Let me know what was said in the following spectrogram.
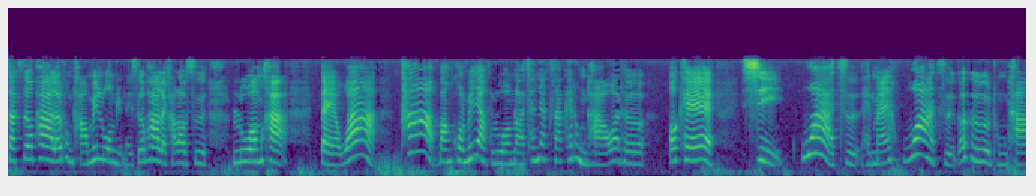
ซักเสื้อผ้าแล้วถุงเท้าไม่รวมอยู่ในเสื้อผ้าเลยคะเราซื้อรวมค่ะ แต่ว่าถ้าบางคนไม่อยากรวมล่ะ ฉันอยากซักแค่ถุงเท้าอะเธอ โอเค ฉี่ว่าจืเห็นไหมว่าจืก็คือถุงเท้า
